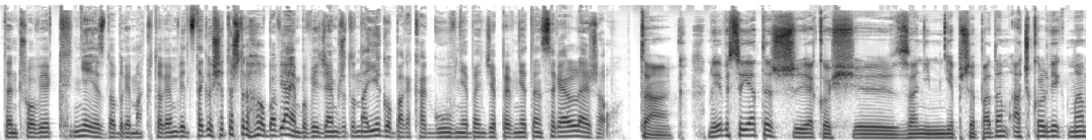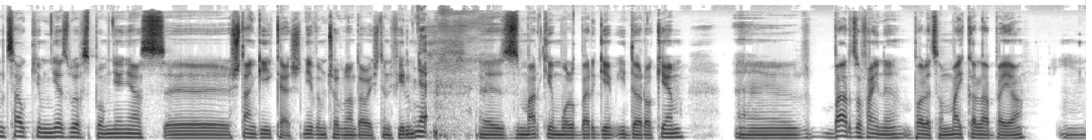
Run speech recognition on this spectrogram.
ten człowiek nie jest dobrym aktorem, więc tego się też trochę obawiałem, bo wiedziałem, że to na jego barkach głównie będzie pewnie ten serial leżał. Tak. No ja wiesz co, ja też jakoś y, za nim nie przepadam, aczkolwiek mam całkiem niezłe wspomnienia z y, Sztangi i Cash. Nie wiem, czy oglądałeś ten film. Nie. Y, z Markiem Wahlbergiem i Dorokiem. Bardzo fajny, polecam, Michaela Beya, mm,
